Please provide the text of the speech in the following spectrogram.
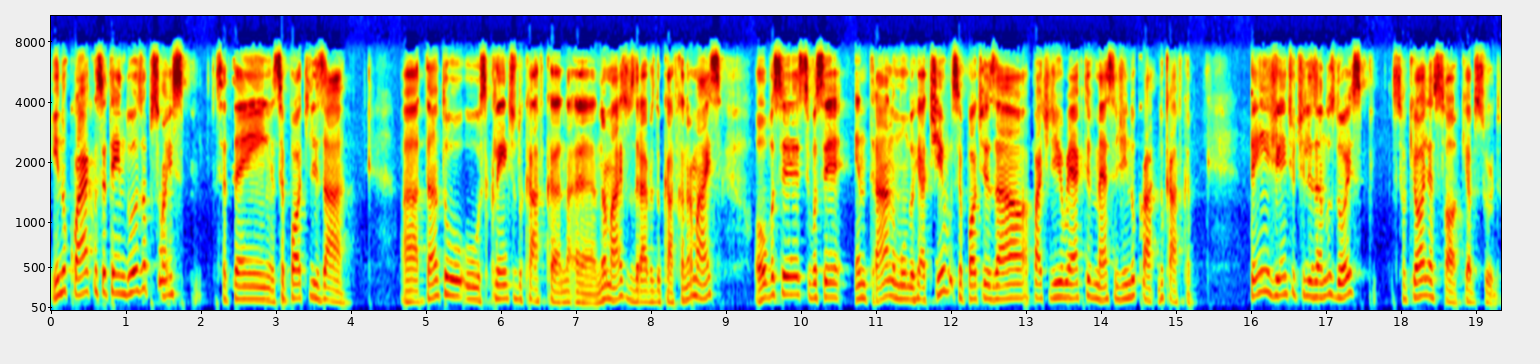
E no Quark você tem duas opções. Você tem, você pode utilizar uh, tanto os clientes do Kafka uh, normais, os drivers do Kafka normais, ou você, se você entrar no mundo reativo, você pode utilizar a parte de reactive messaging do, do Kafka. Tem gente utilizando os dois, só que olha só que absurdo.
